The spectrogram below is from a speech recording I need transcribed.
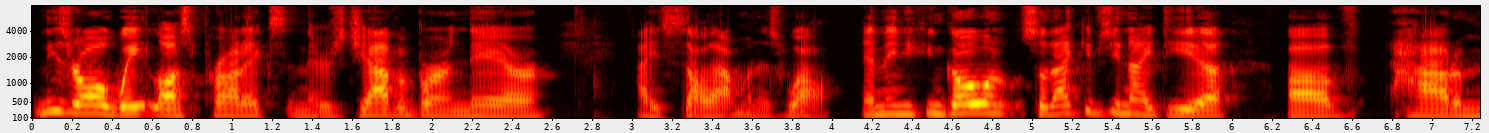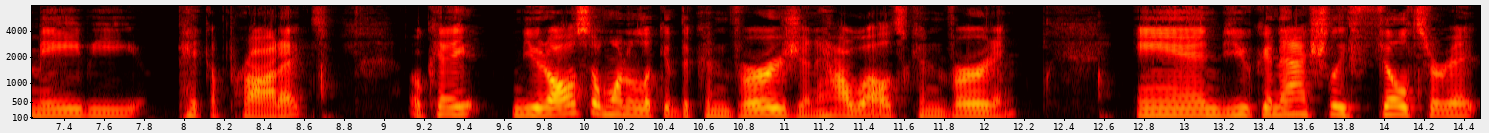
And these are all weight loss products. And there's Java Burn there. I sell that one as well. And then you can go, so that gives you an idea of how to maybe pick a product. Okay. You'd also want to look at the conversion, how well it's converting. And you can actually filter it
